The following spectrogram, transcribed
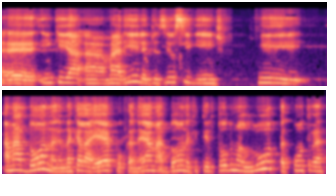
é, em que a, a Marília dizia o seguinte, que a Madonna, naquela época, né, a Madonna que teve toda uma luta contra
